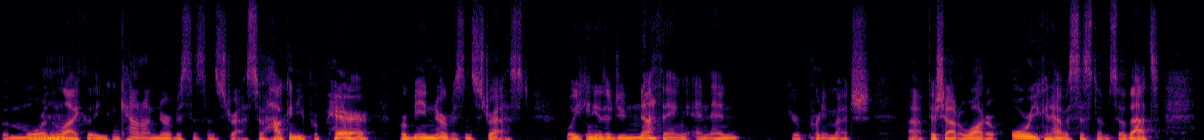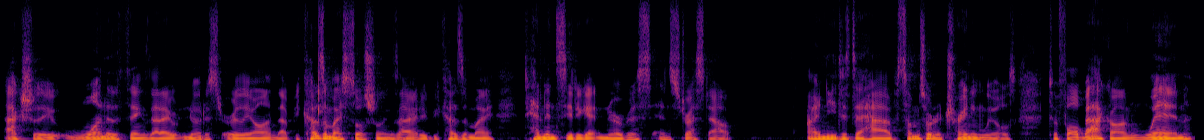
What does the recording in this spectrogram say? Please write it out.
but more than mm-hmm. likely you can count on nervousness and stress so how can you prepare for being nervous and stressed well you can either do nothing and then you're pretty much uh, fish out of water or you can have a system so that's actually one of the things that i noticed early on that because of my social anxiety because of my tendency to get nervous and stressed out I needed to have some sort of training wheels to fall back on when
